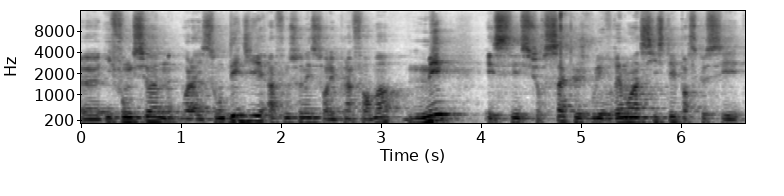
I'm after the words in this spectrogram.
Euh, ils fonctionnent, voilà, ils sont dédiés à fonctionner sur les pleins formats, mais, et c'est sur ça que je voulais vraiment insister parce que c'est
